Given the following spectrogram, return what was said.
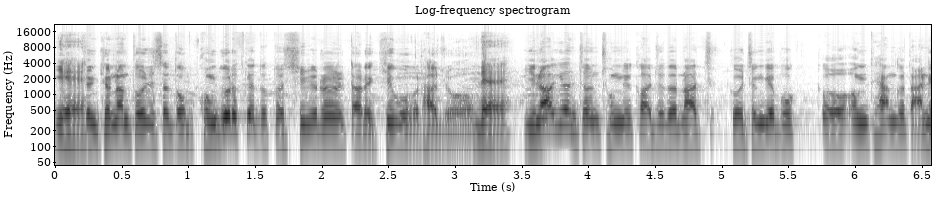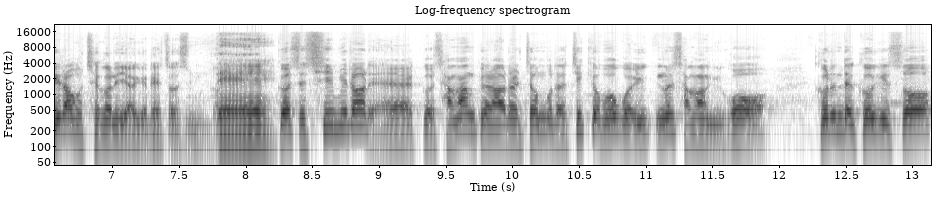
예. 전 경남도지사도 공교롭게도 또 11월 달에 귀국을 하죠. 네. 이낙연 전 총리까지도 나그 정계 복 어, 응퇴한 것 아니라고 최근에 이야기를 했었습니다. 네. 그래서 11월에 그 상황 변화를 전부 다 지켜보고 있는 상황이고 그런데 거기서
